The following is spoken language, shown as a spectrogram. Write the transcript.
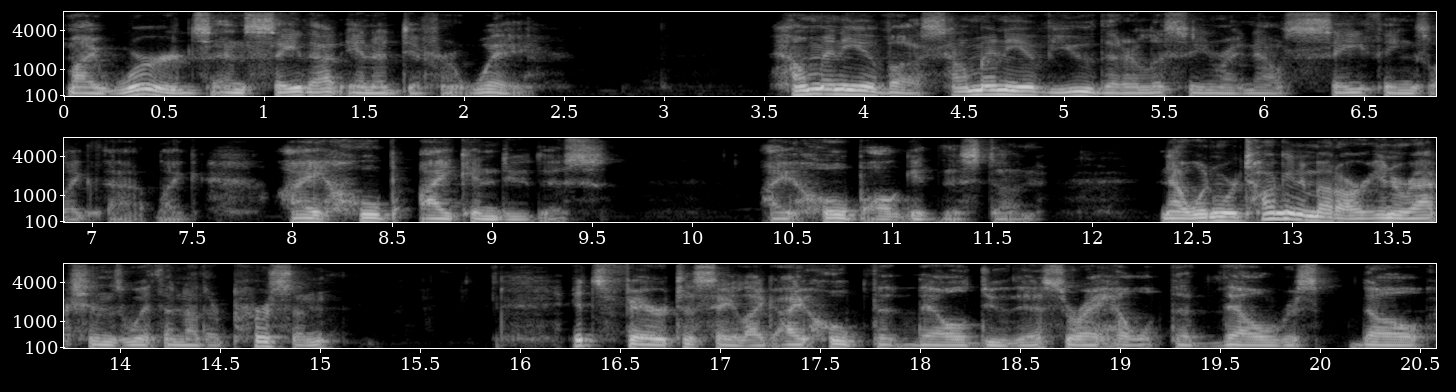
my words and say that in a different way. How many of us, how many of you that are listening right now say things like that? Like, I hope I can do this. I hope I'll get this done. Now, when we're talking about our interactions with another person, it's fair to say like I hope that they'll do this or I hope that they'll they'll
